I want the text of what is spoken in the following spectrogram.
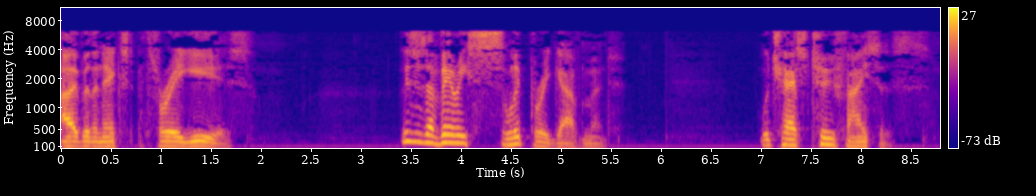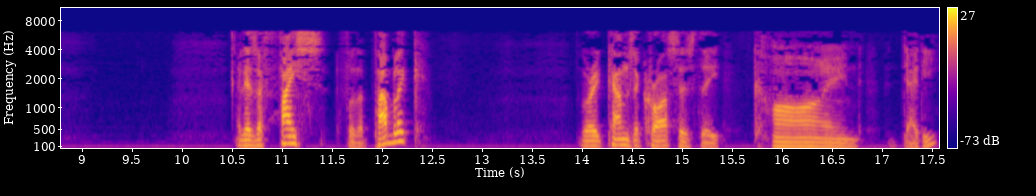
over the next three years. This is a very slippery government which has two faces. It has a face for the public where it comes across as the kind daddy,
